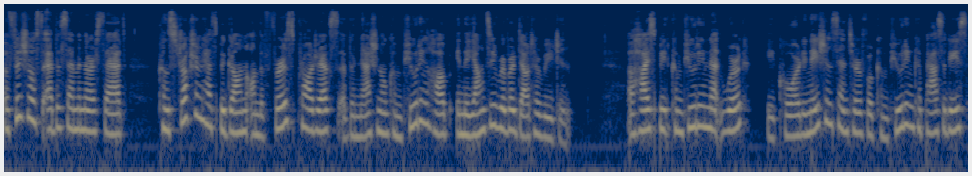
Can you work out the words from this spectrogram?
Officials at the seminar said construction has begun on the first projects of the National Computing Hub in the Yangtze River Delta region. A high-speed computing network, a coordination center for computing capacities,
